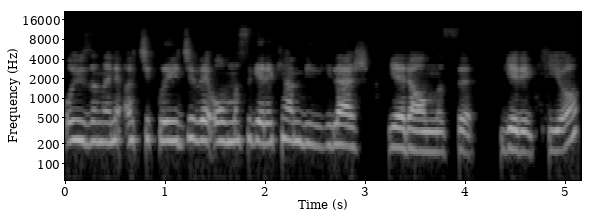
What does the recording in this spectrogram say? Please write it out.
O yüzden hani açıklayıcı ve olması gereken bilgiler yer alması gerekiyor.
